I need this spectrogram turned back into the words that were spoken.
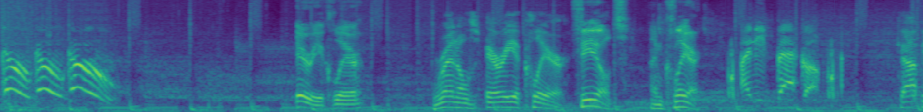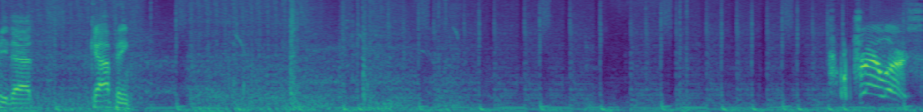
Go, go, go! Area clear. Reynolds, area clear. Fields. I'm clear. I need backup. Copy that. Copy. Trailers.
